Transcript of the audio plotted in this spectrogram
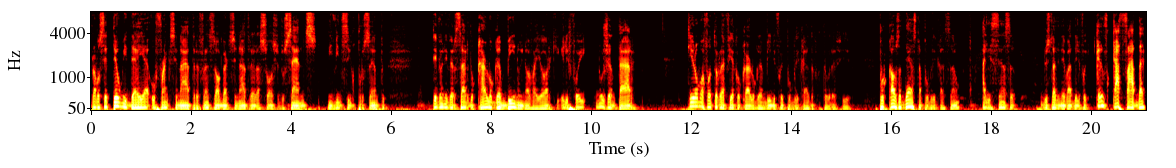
Para você ter uma ideia, o Frank Sinatra, Francis Albert Sinatra, era sócio do Sands em 25%. Teve o aniversário do Carlo Gambino em Nova York. Ele foi no jantar, tirou uma fotografia com o Carlo Gambino e foi publicada a fotografia por causa desta publicação, a licença do Estado de Nevada dele foi caçada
